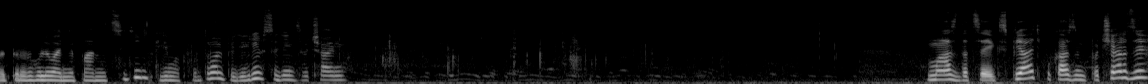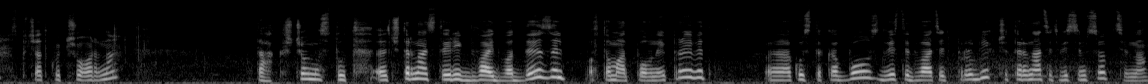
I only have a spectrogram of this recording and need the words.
Електрорегулювання пам'ять сидінь, клімат-контроль, підігрів сидінь, звичайно. Mazda CX5 показуємо по черзі. Спочатку чорна. Так, що у нас тут? 14 рік 2,2 дизель, автомат повний привід, е, акустика Bose, 220 пробіг, 14 800 ціна.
